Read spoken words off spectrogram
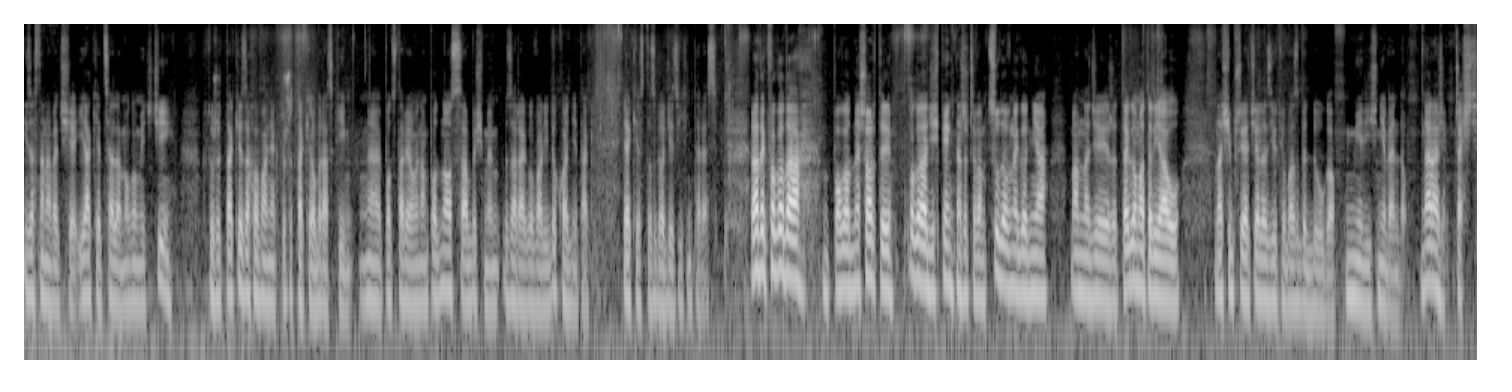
i zastanawiać się, jakie cele mogą mieć ci, którzy takie zachowania, którzy takie obrazki e, podstawiały nam pod nos, abyśmy zareagowali dokładnie tak, jak jest to w zgodzie z ich interesem. Radek Pogoda, pogodne shorty. Pogoda dziś piękna, życzę Wam cudownego dnia. Mam nadzieję, że tego materiału nasi przyjaciele z YouTube'a zbyt długo mielić nie będą. Na razie, cześć!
